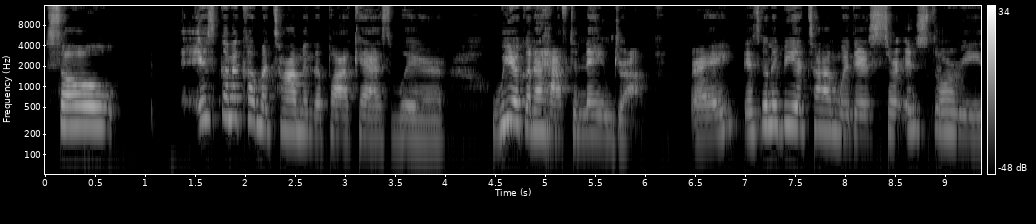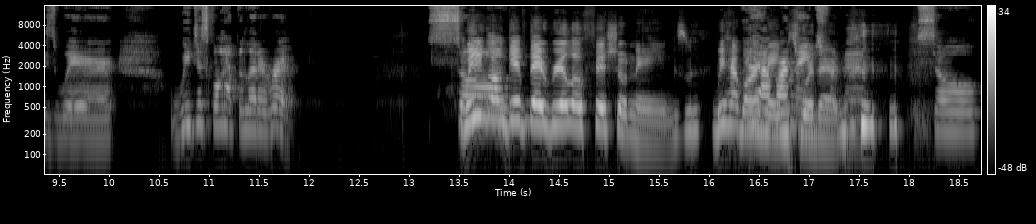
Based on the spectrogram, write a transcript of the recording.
So it's gonna come a time in the podcast where we are gonna have to name drop, right? There's gonna be a time where there's certain stories where we just gonna have to let it rip. So we gonna give their real official names. We have, We our, have our names for names for them. them. So,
